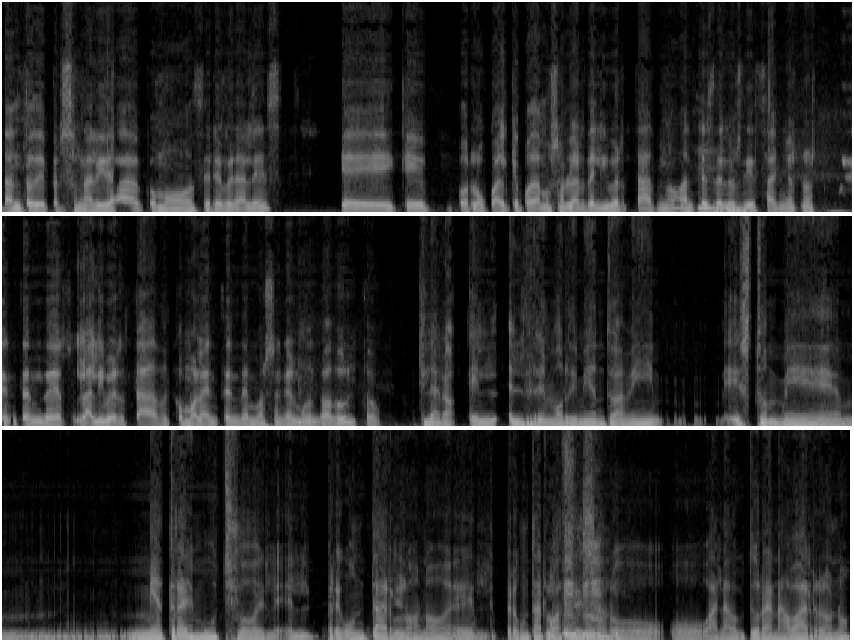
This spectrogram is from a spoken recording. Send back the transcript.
tanto de personalidad como cerebrales, que, por lo cual que podamos hablar de libertad, ¿no? Antes de los 10 años no se puede entender la libertad como la entendemos en el mundo adulto. Claro, el, remordimiento, a mí esto me, me atrae mucho el, preguntarlo, ¿no? El preguntarlo a César o, a la doctora Navarro, ¿no?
